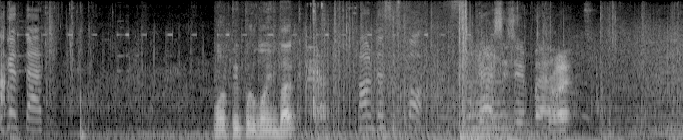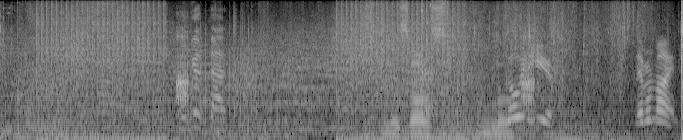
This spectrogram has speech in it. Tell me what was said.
Forget that. More people going back. Found us a spot. Gas is inbound. Right. Forget that. In the sauce. I'm Go in here. Never mind.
